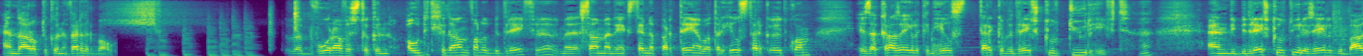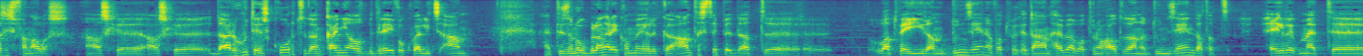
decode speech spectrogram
en daarop te kunnen verder bouwen. We hebben vooraf een stuk een audit gedaan van het bedrijf, hè, samen met een externe partij. En wat er heel sterk uitkwam, is dat Kras eigenlijk een heel sterke bedrijfscultuur heeft. Hè. En die bedrijfscultuur is eigenlijk de basis van alles. Als je, als je daar goed in scoort, dan kan je als bedrijf ook wel iets aan. Het is dan ook belangrijk om eigenlijk aan te stippen dat... Uh, wat wij hier aan het doen zijn, of wat we gedaan hebben, wat we nog altijd aan het doen zijn, dat dat eigenlijk met, uh,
